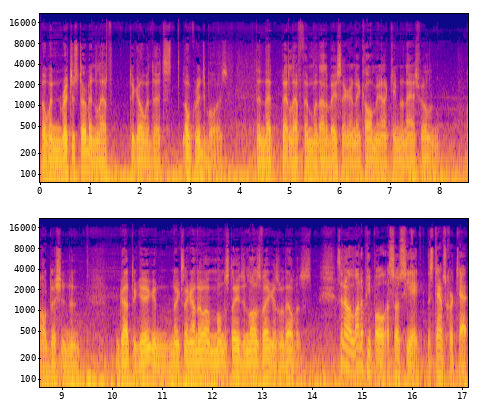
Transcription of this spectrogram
but when Richard Sterban left to go with the Oak Ridge Boys, then that, that left them without a bass singer. And they called me. I came to Nashville and auditioned and got the gig. And next thing I know, I'm on the stage in Las Vegas with Elvis. So now a lot of people associate the Stamps Quartet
